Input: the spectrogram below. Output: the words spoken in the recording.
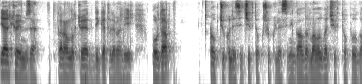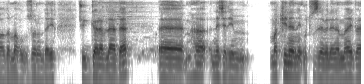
digər köyümüzə, qaranlıq köyə diqqət eləməliyik. Burada Okçu Kulesi, çift okçu kulesini qaldırmalıyıq və çift topu qaldırmaq zorundayıq. Çünki görevlərdə e, necə deyim, makinəni 30 level eləmək və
